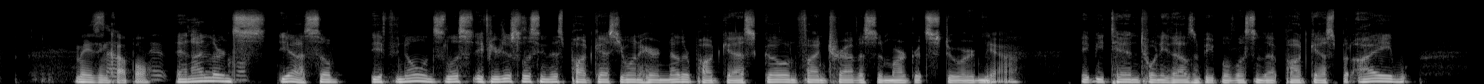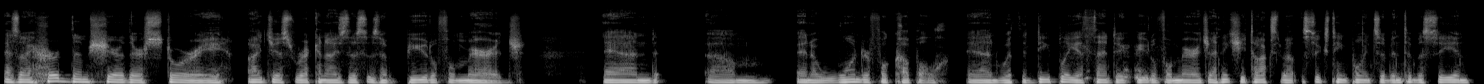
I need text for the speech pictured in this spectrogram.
amazing So, couple. and I learned, cool. yeah. So if no one's listen, if you're just listening to this podcast, you want to hear another podcast, go and find Travis and Margaret Stewart. And Yeah. maybe 10, 20,000 people have listened to that podcast. But I, as I heard them share their story, I just recognized this is a beautiful marriage and, um, and a wonderful couple. And with a deeply authentic, beautiful marriage, I think she talks about the 16 points of intimacy and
